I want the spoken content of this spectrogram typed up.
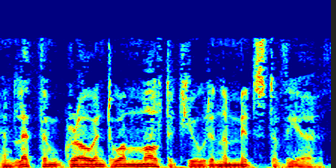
and let them grow into a multitude in the midst of the earth.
